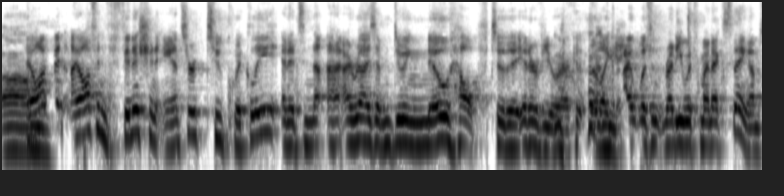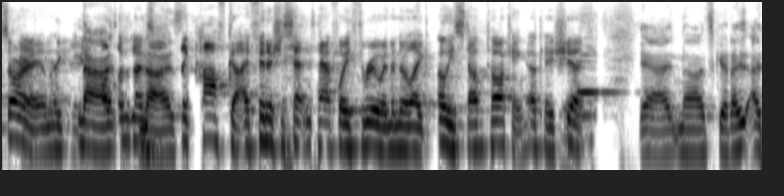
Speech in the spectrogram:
Um, I often I often finish an answer too quickly, and it's not. I realize I'm doing no help to the interviewer because like I wasn't ready with my next thing. I'm sorry. I'm like nah, sometimes nah, it's like Kafka. I finish a sentence halfway through, and then they're like, "Oh, he stopped talking." Okay, shit. Yeah, no, it's good. I, I,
